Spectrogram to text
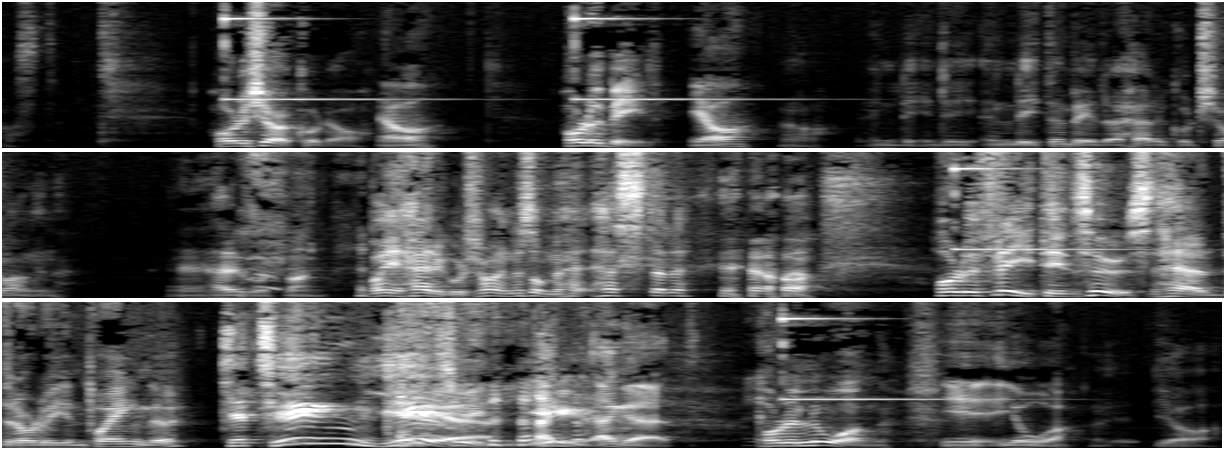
fast. Har du körkort? Ja. Ja. Har du bil? Ja. Ja. En, li, en liten bil är herrgårdsvagn. Eh, Herrgårdsvagn. Vad är herrgårdsvagn? Är det som med hä- häst eller? ja. Har du fritidshus? Här drar du in poäng du. Kating! Kating, Yeah! yeah. I, I got. Har du lån? I, jo. Ja.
